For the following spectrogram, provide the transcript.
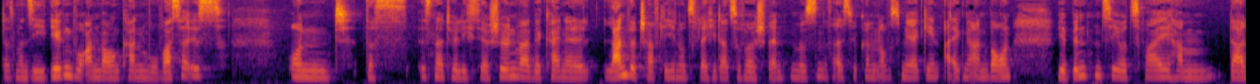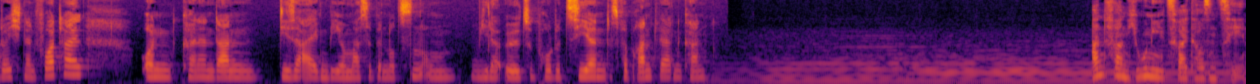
dass man sie irgendwo anbauen kann, wo Wasser ist, und das ist natürlich sehr schön, weil wir keine landwirtschaftliche Nutzfläche dazu verschwenden müssen. Das heißt, wir können aufs Meer gehen, Algen anbauen. Wir binden CO2, haben dadurch einen Vorteil und können dann diese Algenbiomasse benutzen, um wieder Öl zu produzieren, das verbrannt werden kann. Anfang Juni 2010.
